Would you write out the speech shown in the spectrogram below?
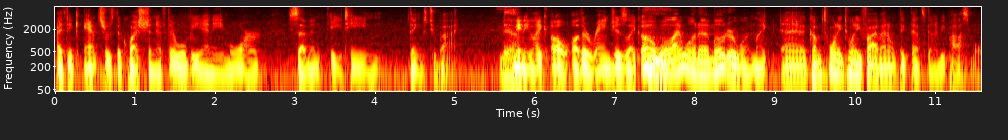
I think answers the question if there will be any more 718 things to buy. Yeah. Meaning like, oh, other ranges, like, oh, mm -hmm. well, I want a motor one. Like, uh, come 2025, I don't think that's going to be possible,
